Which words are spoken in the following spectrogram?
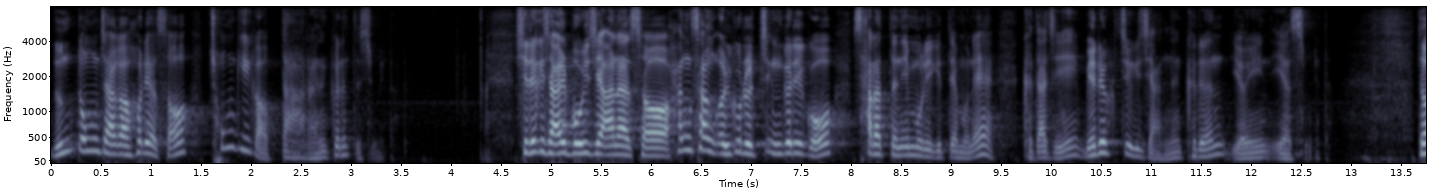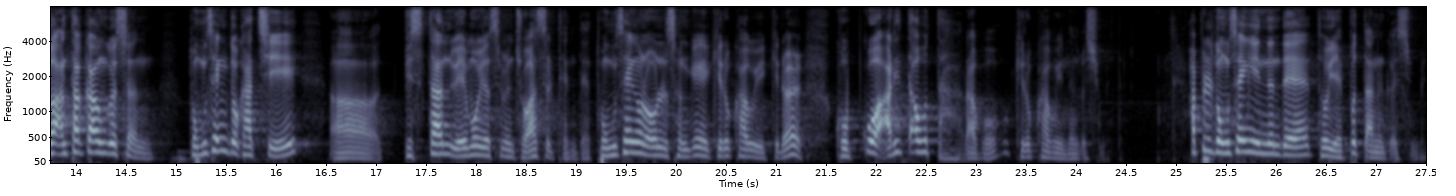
눈동자가 흐려서 총기가 없다라는 그런 뜻입니다. 시력이 잘 보이지 않아서 항상 얼굴을 찡그리고 살았던 인물이기 때문에 그다지 매력적이지 않는 그런 여인이었습니다. 더 안타까운 것은 동생도 같이 어, 비슷한 외모였으면 좋았을 텐데 동생은 오늘 성경에 기록하고 있기를 곱고 아리따웠다라고 기록하고 있는 것입니다. 하필 동생이 있는데 더 예뻤다는 것입니다.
